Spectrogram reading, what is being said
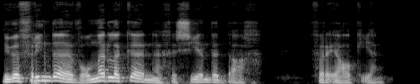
Liewe vriende, 'n wonderlike en 'n geseënde dag vir elkeen.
